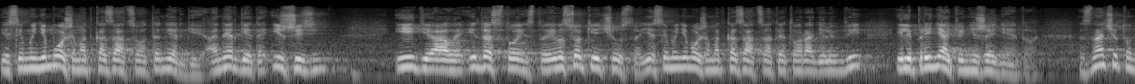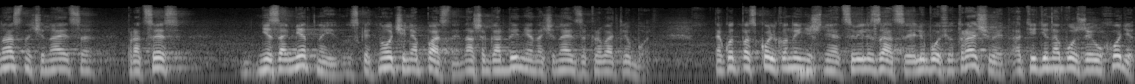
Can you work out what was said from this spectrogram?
если мы не можем отказаться от энергии, а энергия – это и жизнь, и идеалы, и достоинства, и высокие чувства. Если мы не можем отказаться от этого ради любви или принять унижение этого, значит, у нас начинается процесс незаметный, так сказать, но очень опасный. Наша гордыня начинает закрывать любовь. Так вот, поскольку нынешняя цивилизация любовь утрачивает, от единобожия уходит,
